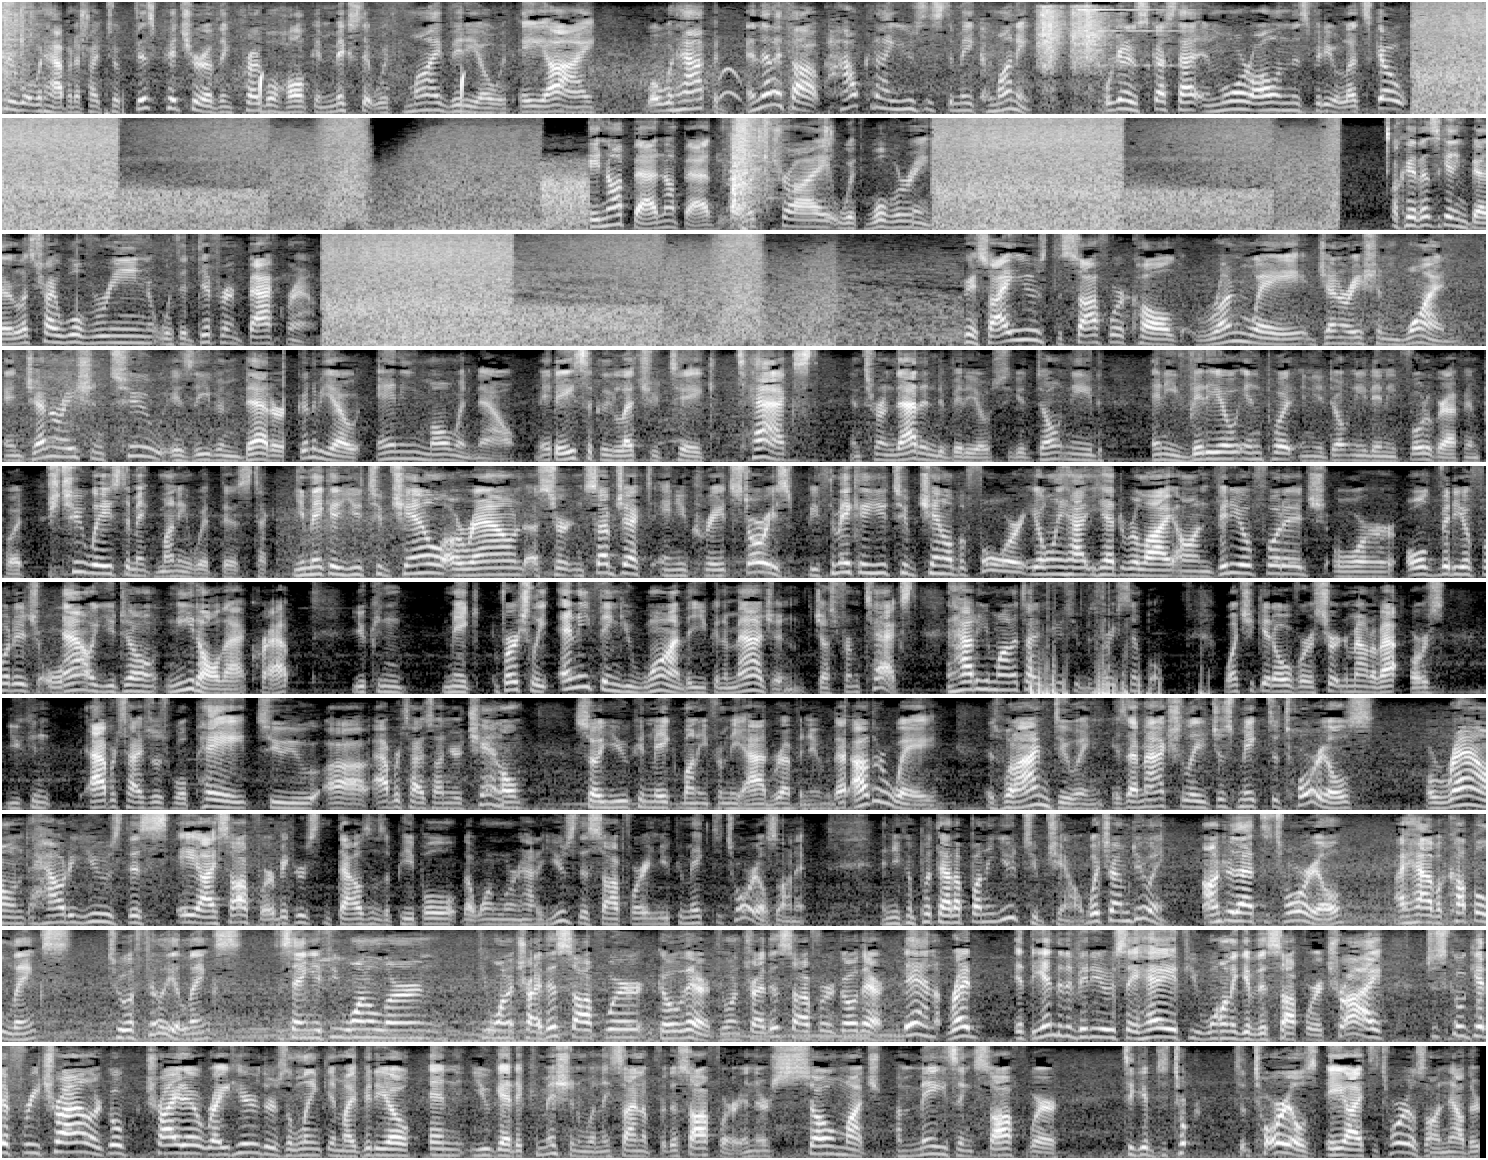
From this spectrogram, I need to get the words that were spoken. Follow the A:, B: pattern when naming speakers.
A: wondered what would happen if I took this picture of the Incredible Hulk and mixed it with my video with AI. What would happen? And then I thought, how can I use this to make money? We're going to discuss that and more all in this video. Let's go. Okay, not bad, not bad. Let's try with Wolverine. Okay, that's getting better. Let's try Wolverine with a different background. Okay, so I used the software called Runway Generation 1, and Generation 2 is even better. Going to be out any moment now. It basically lets you take text and turn that into video, so you don't need any video input and you don't need any photograph input. There's two ways to make money with this tech. You make a YouTube channel around a certain subject and you create stories. To make a YouTube channel before, you only had you had to rely on video footage or old video footage or now you don't need all that crap. You can make virtually anything you want that you can imagine just from text. And how do you monetize YouTube? It's very simple. Once you get over a certain amount of hours, you can advertisers will pay to uh, advertise on your channel so you can make money from the ad revenue. That other way is what I'm doing is I'm actually just make tutorials around how to use this AI software because thousands of people that want to learn how to use this software and you can make tutorials on it. And you can put that up on a YouTube channel, which I'm doing. Under that tutorial, I have a couple links to affiliate links to saying if you want to learn, if you want to try this software, go there. If you want to try this software, go there. Then right at the end of the video, say, hey, if you want to give this software a try, just go get a free trial or go try it out right here. There's a link in my video, and you get a commission when they sign up for the software. And there's so much amazing software to give tutor- tutorials, AI tutorials on now.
